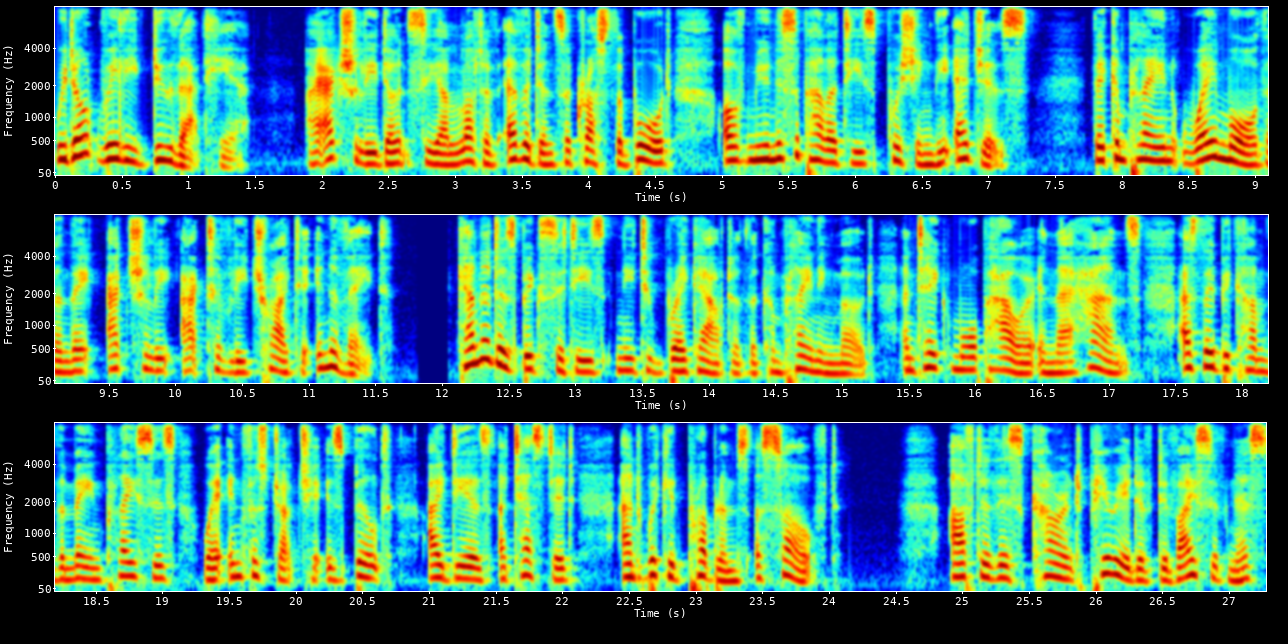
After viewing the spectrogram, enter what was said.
We don't really do that here. I actually don't see a lot of evidence across the board of municipalities pushing the edges. They complain way more than they actually actively try to innovate. Canada's big cities need to break out of the complaining mode and take more power in their hands as they become the main places where infrastructure is built, ideas are tested, and wicked problems are solved. After this current period of divisiveness,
